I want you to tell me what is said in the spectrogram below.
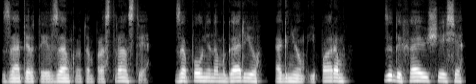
Запертые в замкнутом пространстве, заполненном гарью, огнем и паром, задыхающиеся,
